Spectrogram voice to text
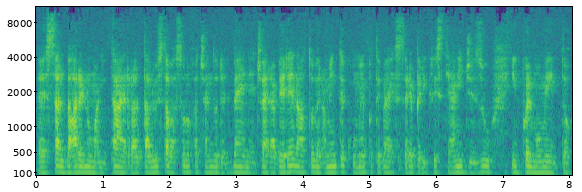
eh, salvare l'umanità. In realtà lui stava solo facendo del bene cioè era venenato veramente come poteva essere per i cristiani Gesù in quel momento.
